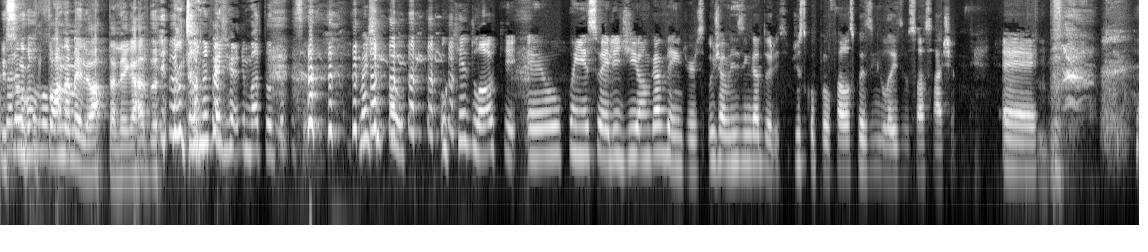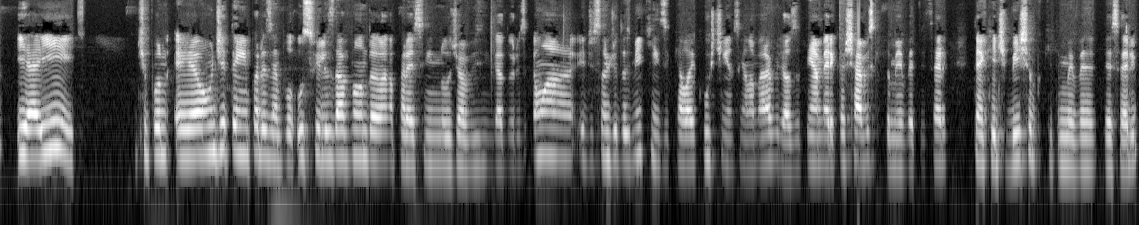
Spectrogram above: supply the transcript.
Isso não torna melhor, tá ligado? não torna melhor, ele matou outra pessoa. Mas, tipo, o Kid Loki, eu conheço ele de Young Avengers, os Jovens Vingadores. Desculpa, eu falo as coisas em inglês, eu sou a Sasha. É... e aí, Tipo, é onde tem, por exemplo, os filhos da Wanda aparecem nos Jovens Vingadores. É uma edição de 2015, que ela é curtinha, assim, ela é maravilhosa. Tem a América Chaves, que também vai ter série. Tem a Kate Bishop, que também vai ter série.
